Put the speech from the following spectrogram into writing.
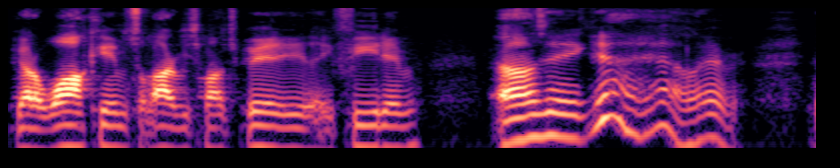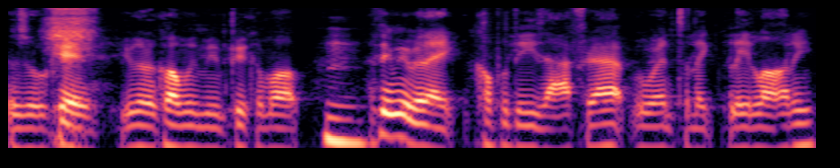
You gotta walk him. It's a lot of responsibility. Like feed him. And I was like, yeah, yeah, whatever. He was like, okay. You're gonna come with me and pick him up. Mm. I think maybe like a couple days after that, we went to like Leilani.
